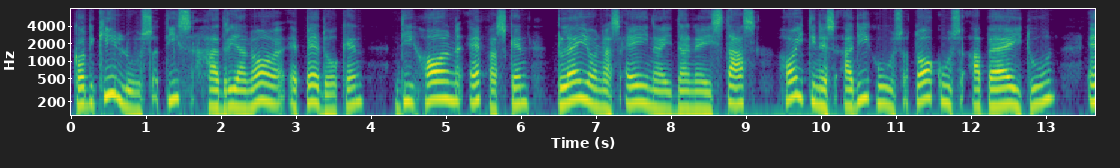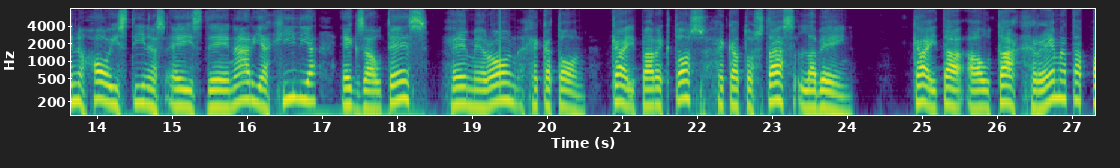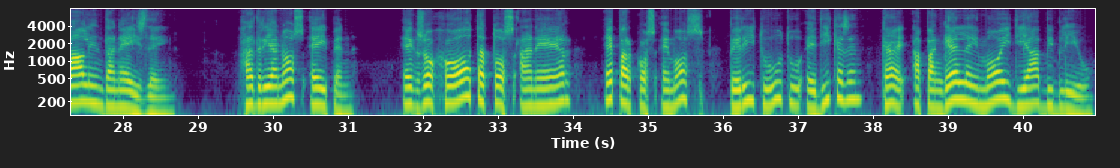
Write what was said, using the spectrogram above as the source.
Codicillus tis hadriano epedoken di hon epasken pleionas einai daneistas hoitines adicus tocus apeitun en hoistinas eis denaria hilia exautes hemeron hecaton kai parectos hecatostas labein kai ta auta chremata palin daneisdein. Hadrianos eipen. Exochotatos aner eparkos emos peritu utu edicasen kai apangele moi dia bibliu.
